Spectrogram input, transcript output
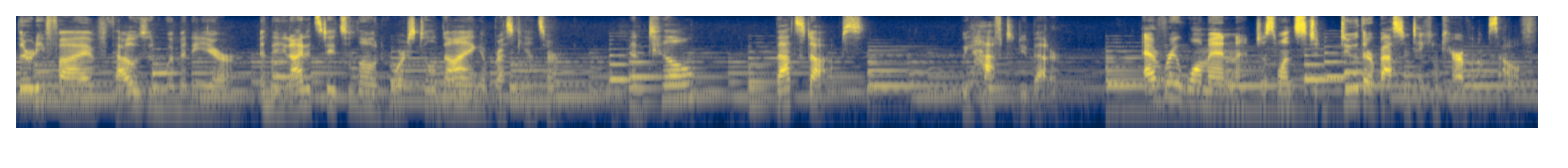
35,000 women a year in the United States alone who are still dying of breast cancer. Until that stops, we have to do better. Every woman just wants to do their best in taking care of themselves,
